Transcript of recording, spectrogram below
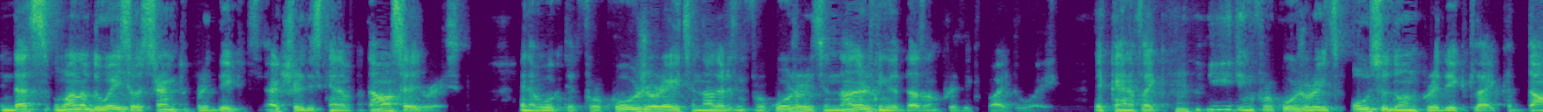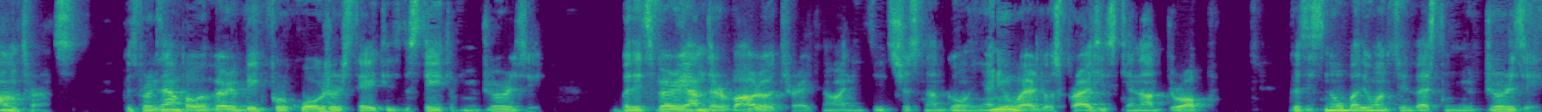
and that's one of the ways i was trying to predict actually this kind of downside risk and i looked at foreclosure rates and others in foreclosure rates another thing that doesn't predict by the way the kind of like hmm. leading foreclosure rates also don't predict like downturns because for example a very big foreclosure state is the state of new jersey but it's very undervalued right now and it's just not going anywhere those prices cannot drop because it's nobody wants to invest in New Jersey.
